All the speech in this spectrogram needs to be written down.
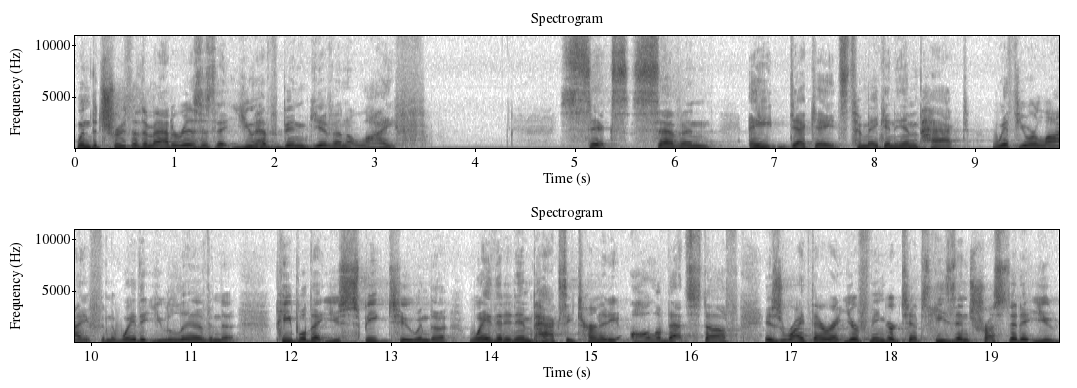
When the truth of the matter is, is that you have been given a life six, seven, eight decades to make an impact with your life and the way that you live and the people that you speak to and the way that it impacts eternity. All of that stuff is right there at your fingertips. He's entrusted it you,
